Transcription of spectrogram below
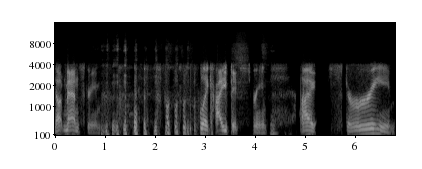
not man scream, like high pitched scream. I scream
